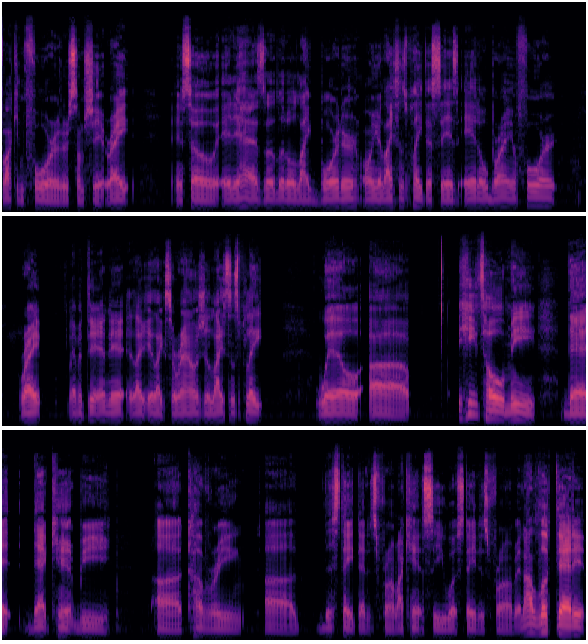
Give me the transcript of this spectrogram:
fucking Ford or some shit, right? And so it has a little like border on your license plate that says Ed O'Brien Ford, right? And then and then like it like surrounds your license plate. Well, uh, he told me that that can't be uh covering uh the state that it's from. I can't see what state it's from. And I looked at it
